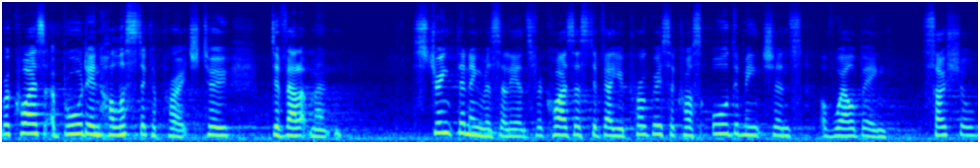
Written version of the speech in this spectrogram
requires a broad and holistic approach to development. Strengthening resilience requires us to value progress across all dimensions of well-being, social,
